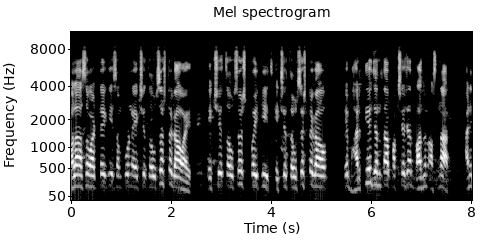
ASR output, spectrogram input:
मला असं वाटतंय की संपूर्ण एकशे चौसष्ट गाव आहेत. एकशे चौसष्ट पैकीच एकशे चौसष्ट गाव हे भारतीय जनता पक्षाच्याच बाजून असणार आणि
